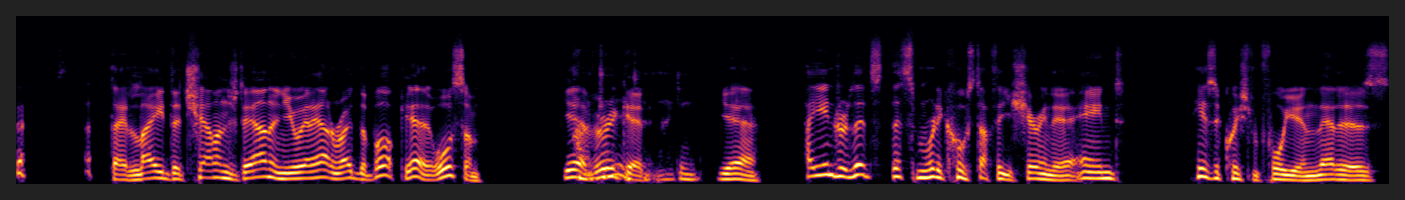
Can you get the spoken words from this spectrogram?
they laid the challenge down, and you went out and wrote the book. Yeah, awesome. Yeah, I very did, good. Yeah. Hey, Andrew, that's that's some really cool stuff that you're sharing there. And Here's a question for you, and that is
